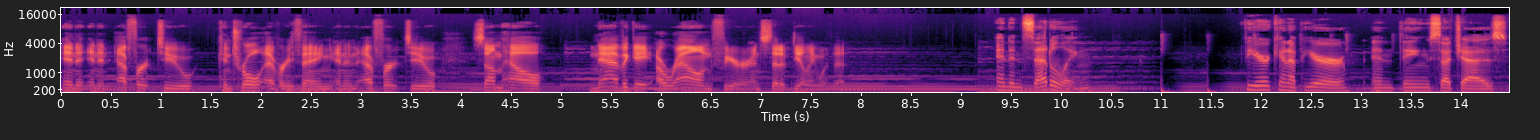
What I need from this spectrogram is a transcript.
in, in an effort to control everything, in an effort to somehow navigate around fear instead of dealing with it. And in settling, fear can appear in things such as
